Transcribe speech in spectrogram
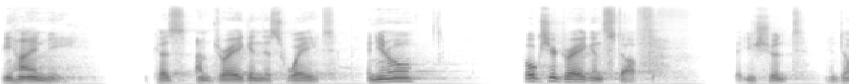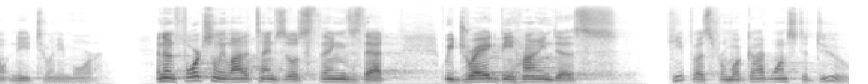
behind me because I'm dragging this weight. And you know, Folks, you're dragging stuff that you shouldn't and don't need to anymore. And unfortunately, a lot of times those things that we drag behind us keep us from what God wants to do.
